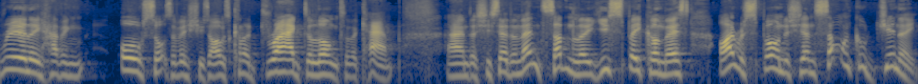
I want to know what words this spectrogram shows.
really having all sorts of issues. I was kind of dragged along to the camp. And she said, and then suddenly you speak on this. I respond, and she said, and someone called Ginny,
